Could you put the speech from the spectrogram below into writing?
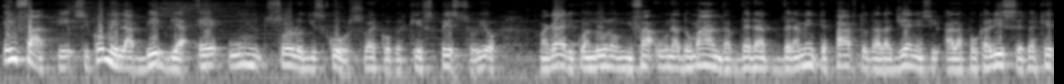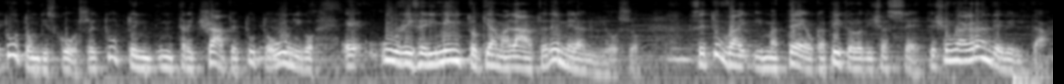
E infatti, siccome la Bibbia è un solo discorso, ecco perché spesso io, magari quando uno mi fa una domanda, vera veramente parto dalla Genesi all'Apocalisse, perché è tutto un discorso, è tutto in intrecciato, è tutto unico, è un riferimento chiama l'altro ed è meraviglioso. Se tu vai in Matteo capitolo 17, c'è una grande verità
